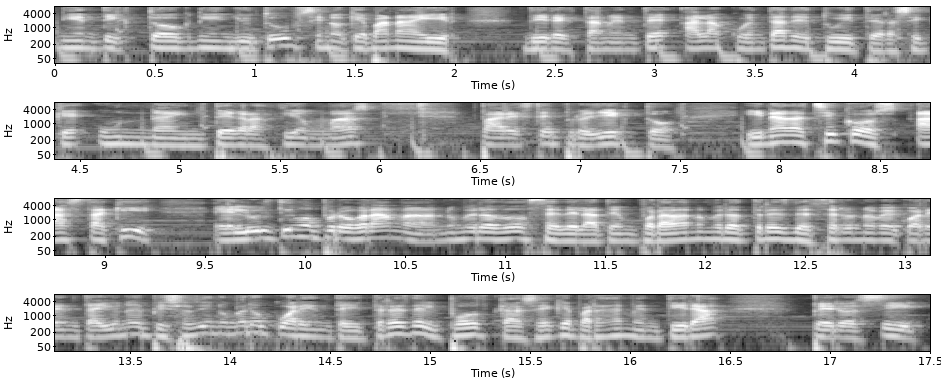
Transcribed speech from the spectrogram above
ni en TikTok ni en YouTube, sino que van a ir directamente a la cuenta de Twitter. Así que una integración más para este proyecto. Y nada chicos, hasta aquí el último programa número 12 de la temporada número 3 de 0941, episodio número 43 del podcast, ¿eh? que parece mentira, pero sí,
